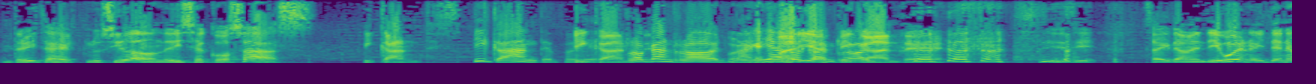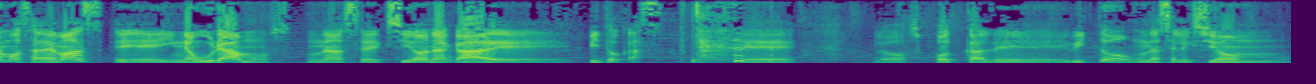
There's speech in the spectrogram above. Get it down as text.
Entrevistas exclusivas donde dice cosas picantes. Picante, porque Picante. rock and roll. María, María rock es roll. picante. sí, sí, exactamente. Y bueno, y tenemos además, eh, inauguramos una sección acá de VitoCast. Eh, los podcasts de Vito, una selección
